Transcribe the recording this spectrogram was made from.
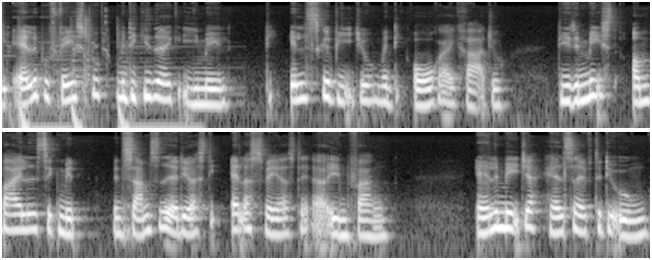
De er alle på Facebook, men de gider ikke e-mail. De elsker video, men de overgår ikke radio. De er det mest ombejlede segment, men samtidig er de også de allersværeste at indfange. Alle medier halser efter de unge,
